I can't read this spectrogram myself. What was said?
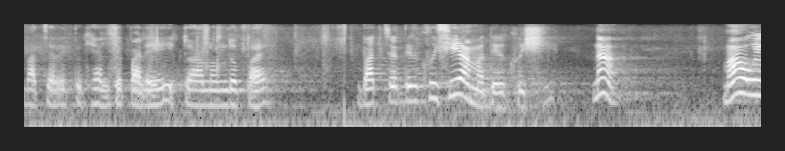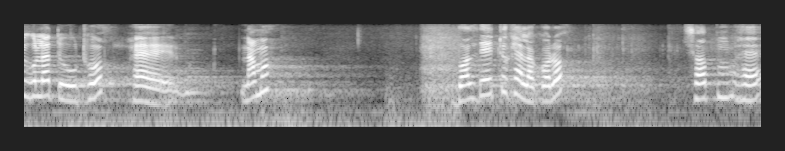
বাচ্চারা একটু খেলতে পারে, একটু আনন্দ পায়। বাচ্চাদের খুশি, আমাদের খুশি, না? মা, ওইগুলাতে উঠো। হ্যাঁ নামো। বল দিয়ে একটু খেলা করো। সব হ্যাঁ!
